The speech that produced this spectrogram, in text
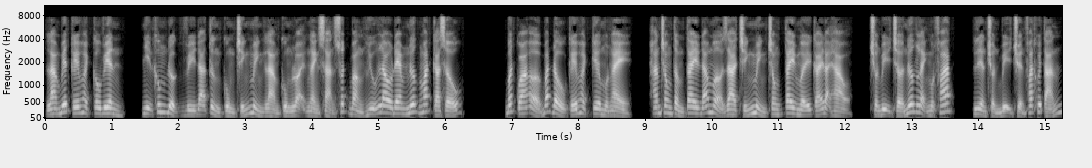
Làm biết kế hoạch câu viên, nhịn không được vì đã từng cùng chính mình làm cùng loại ngành sản xuất bằng hữu lau đem nước mắt cá sấu. Bất quá ở bắt đầu kế hoạch kia một ngày, hắn trong tầm tay đã mở ra chính mình trong tay mấy cái đại hào, chuẩn bị chờ nước lạnh một phát, liền chuẩn bị chuyển phát khuyết tán.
